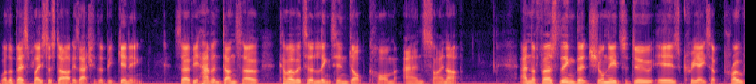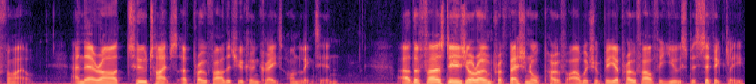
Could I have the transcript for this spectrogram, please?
well, the best place to start is actually the beginning. So, if you haven't done so, come over to linkedin.com and sign up. And the first thing that you'll need to do is create a profile. And there are two types of profile that you can create on LinkedIn. Uh, the first is your own professional profile, which would be a profile for you specifically.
